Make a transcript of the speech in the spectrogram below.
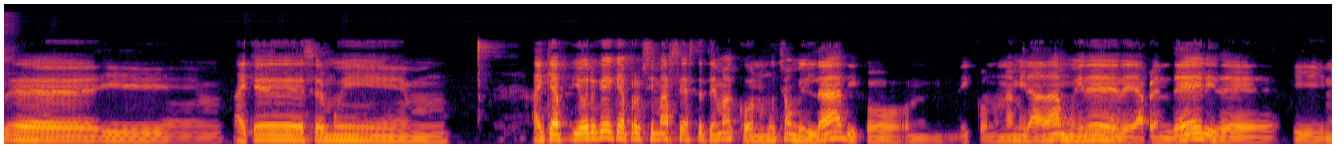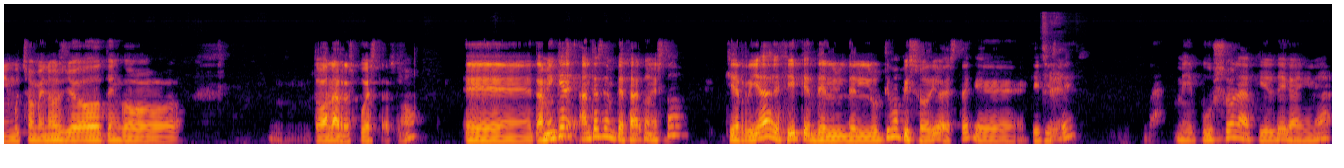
eh y hay que ser muy hay que, yo creo que hay que aproximarse a este tema con mucha humildad y con, y con una mirada muy de, de, aprender y de y ni mucho menos yo tengo todas las respuestas, ¿no? Eh, también que antes de empezar con esto, querría decir que del, del último episodio este que, que hicisteis, me puso la piel de gallina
